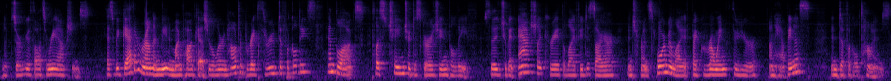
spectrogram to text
and observe your thoughts and reactions. As we gather around and meet in my podcast, you will learn how to break through difficulties and blocks, plus change your discouraging belief so that you can actually create the life you desire and transform your life by growing through your unhappiness and difficult times.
